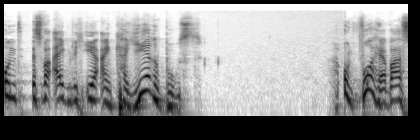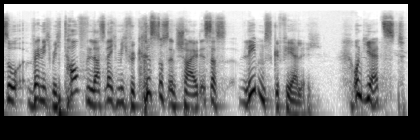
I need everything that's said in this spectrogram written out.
und es war eigentlich eher ein Karriereboost und vorher war es so, wenn ich mich taufen lasse, wenn ich mich für Christus entscheide, ist das lebensgefährlich. Und jetzt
